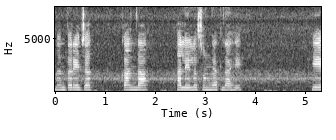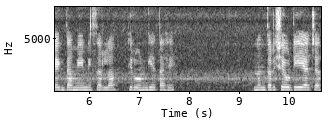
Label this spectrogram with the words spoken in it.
नंतर याच्यात कांदा आले लसूण घातलं आहे. हे एकदा मी मिक्सरला फिरवून घेत आहे. नंतर शेवटी याच्यात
